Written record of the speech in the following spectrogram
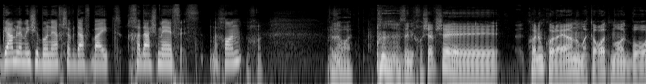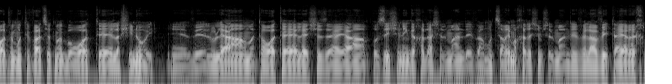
גם למי שבונה עכשיו דף בית חדש מאפס, נכון? נכון. אז אני חושב ש... קודם כל, היה לנו מטרות מאוד ברורות ומוטיבציות מאוד ברורות uh, לשינוי. Uh, ולולא המטרות האלה, שזה היה ה positioning החדש של מאנדיי והמוצרים החדשים של מאנדיי, ולהביא את הערך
